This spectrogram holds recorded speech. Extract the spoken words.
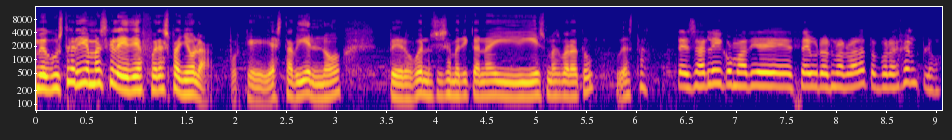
Me gustaría más que la idea fuera española, porque ya está bien, ¿no? Pero bueno, si es americana y es más barato, ya está. Te sale como a 10 euros más barato, por ejemplo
